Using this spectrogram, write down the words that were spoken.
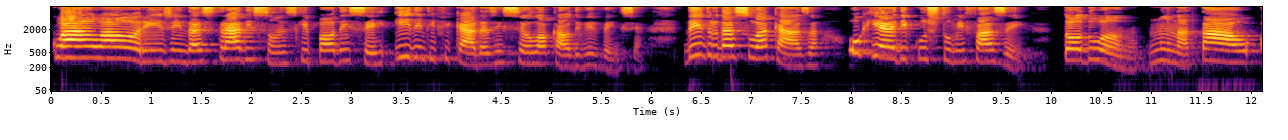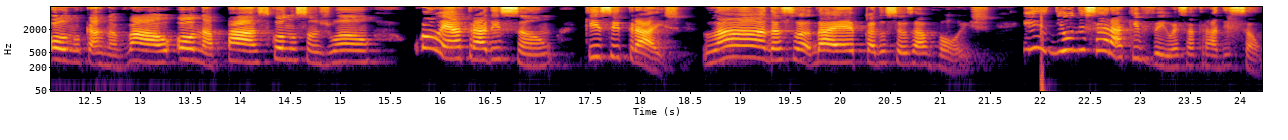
Qual a origem das tradições que podem ser identificadas em seu local de vivência? Dentro da sua casa, o que é de costume fazer? Todo ano, no Natal, ou no Carnaval, ou na Páscoa, ou no São João? Qual é a tradição que se traz lá da, sua, da época dos seus avós. E de onde será que veio essa tradição?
